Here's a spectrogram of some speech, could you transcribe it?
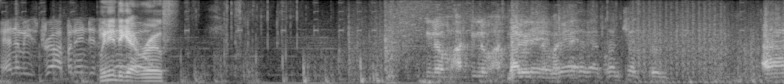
Enemies dropping into the We need to get roof. Aquí lo, aquí lo, aquí Vale, lo maté. verga, concha tu- Ah,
